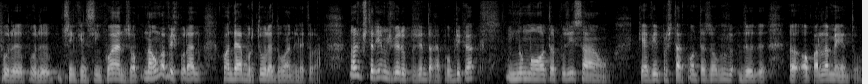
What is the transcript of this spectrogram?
por, por cinco em cinco anos, ou, não, uma vez por ano, quando é a abertura do ano eleitoral. Nós gostaríamos de ver o Presidente da República numa outra posição, que é vir prestar contas ao, de, de, ao Parlamento.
